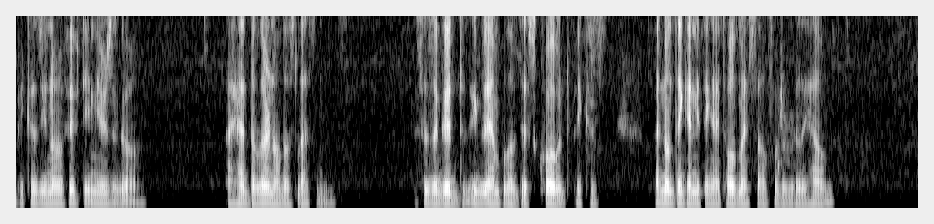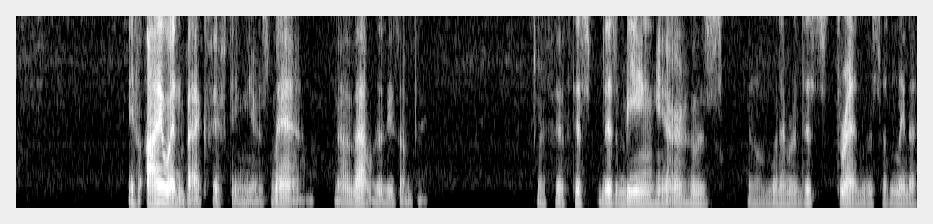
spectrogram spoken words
because you know 15 years ago I had to learn all those lessons. This is a good example of this quote because I don't think anything I told myself would have really helped. If I went back 15 years, man, now that would be something. If, if this this being here who's you know, whatever this thread was suddenly to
